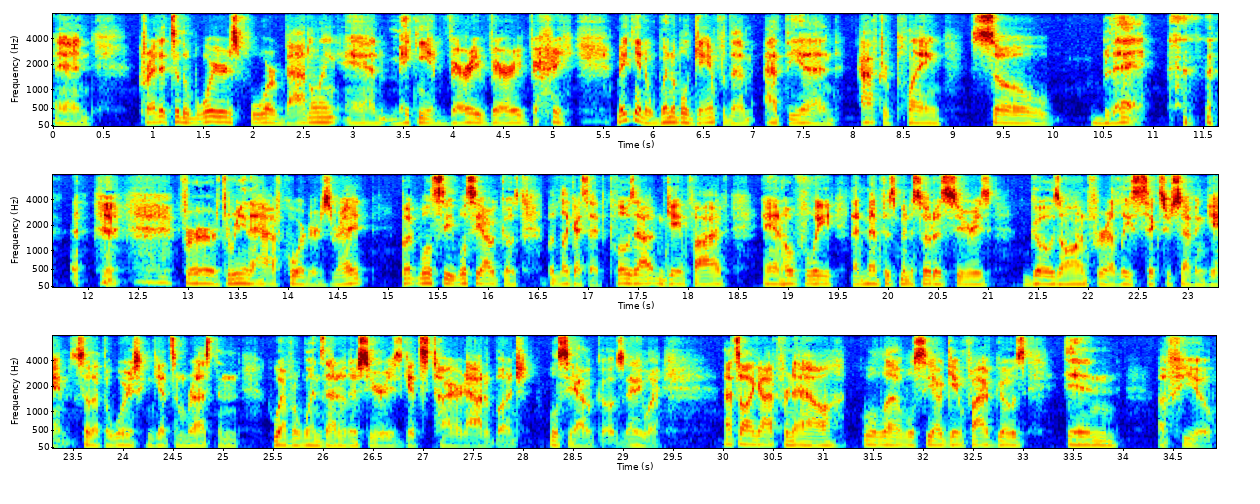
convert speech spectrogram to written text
And credit to the Warriors for battling and making it very, very, very, making it a winnable game for them at the end after playing so bleh for three and a half quarters, right? But we'll see. We'll see how it goes. But like I said, close out in game five, and hopefully that Memphis Minnesota series goes on for at least six or seven games so that the Warriors can get some rest and whoever wins that other series gets tired out a bunch. We'll see how it goes. Anyway, that's all I got for now. We'll uh, we'll see how Game Five goes in a few.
